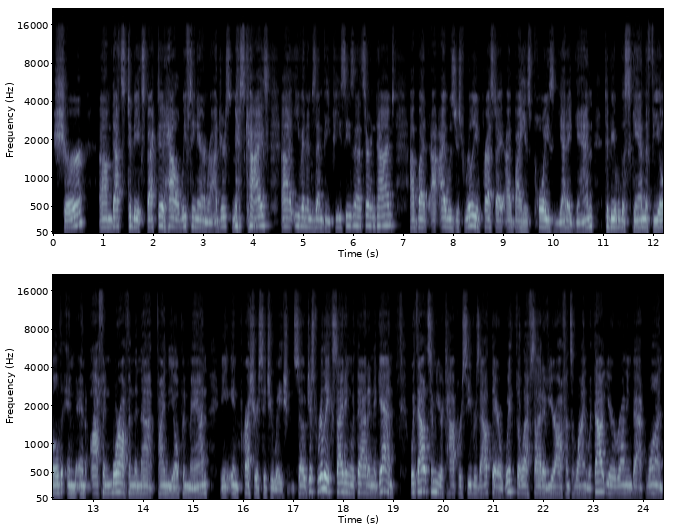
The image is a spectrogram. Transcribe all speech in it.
Sure. Um, that's to be expected. Hell, we've seen Aaron Rodgers miss guys uh, even in his MVP season at certain times. Uh, but I, was just really impressed I, I, by his poise yet again to be able to scan the field and and often more often than not find the open man in, in pressure situations. So just really exciting with that. And again, without some of your top receivers out there with the left side of your offensive line, without your running back one,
